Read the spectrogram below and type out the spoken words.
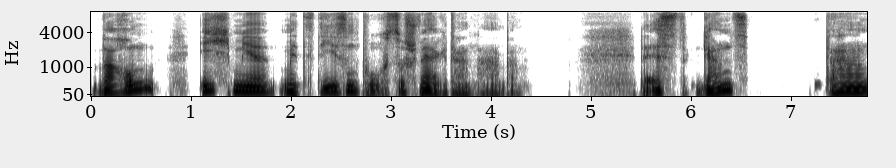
warum ich mir mit diesem Buch so schwer getan habe. Da ist ganz, da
